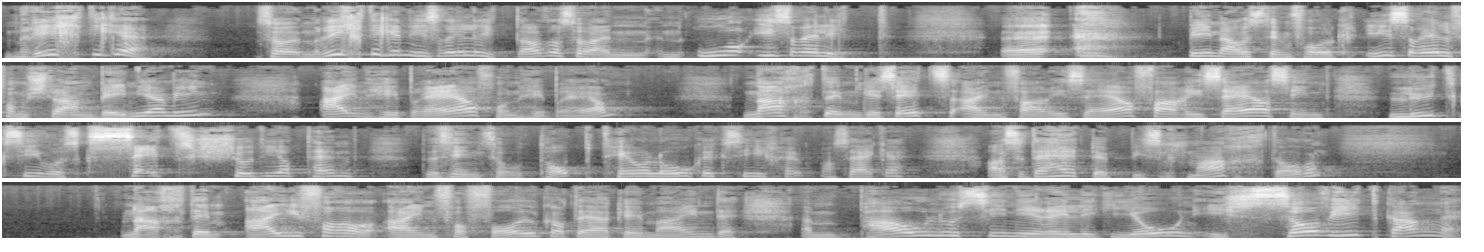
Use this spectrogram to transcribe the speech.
ein richtiger so ein richtigen Israelit, oder? So ein, ein Ur-Israelit. Äh, bin aus dem Volk Israel vom Stamm Benjamin, ein Hebräer von Hebräern. Nach dem Gesetz ein Pharisäer. Pharisäer sind Leute die das Gesetz studiert haben. Das sind so Top-Theologen könnte man sagen. Also der hat etwas gemacht, oder? Nach dem Eifer ein Verfolger der Gemeinde. Ähm, Paulus, seine Religion ist so weit gegangen,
